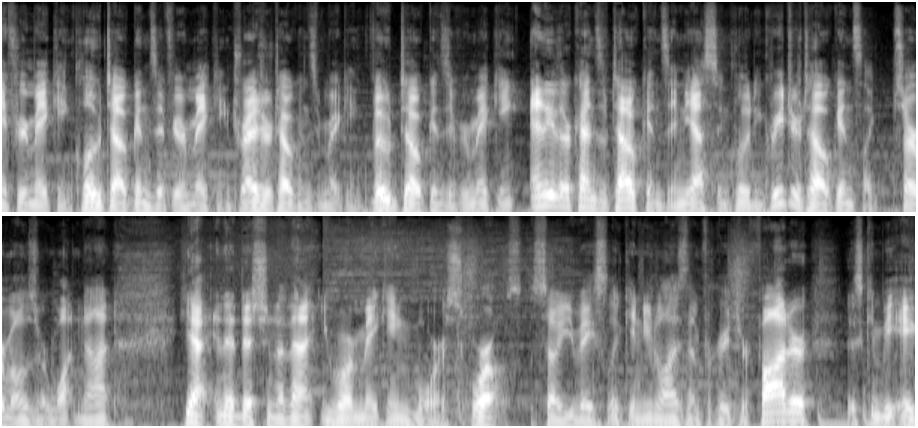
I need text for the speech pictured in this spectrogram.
if you're making clue tokens, if you're making treasure tokens, if you're making food tokens, if you're making any other kinds of tokens, and yes, including creature tokens like servos or whatnot, yeah, in addition to that, you are making more squirrels. So you basically can utilize them for creature fodder. This can be a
